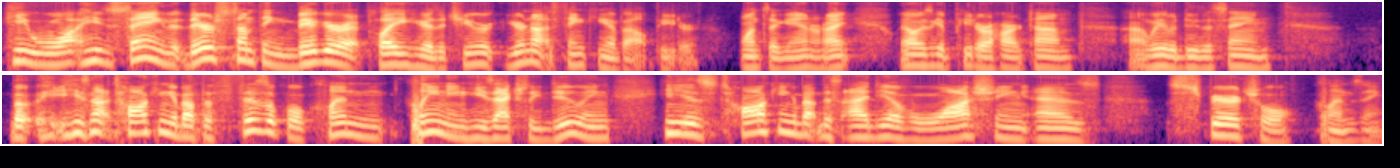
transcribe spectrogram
he, he's saying that there's something bigger at play here that you're, you're not thinking about, Peter. Once again, right? We always give Peter a hard time. Uh, we would do the same. But he's not talking about the physical clean, cleaning he's actually doing. He is talking about this idea of washing as spiritual cleansing.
